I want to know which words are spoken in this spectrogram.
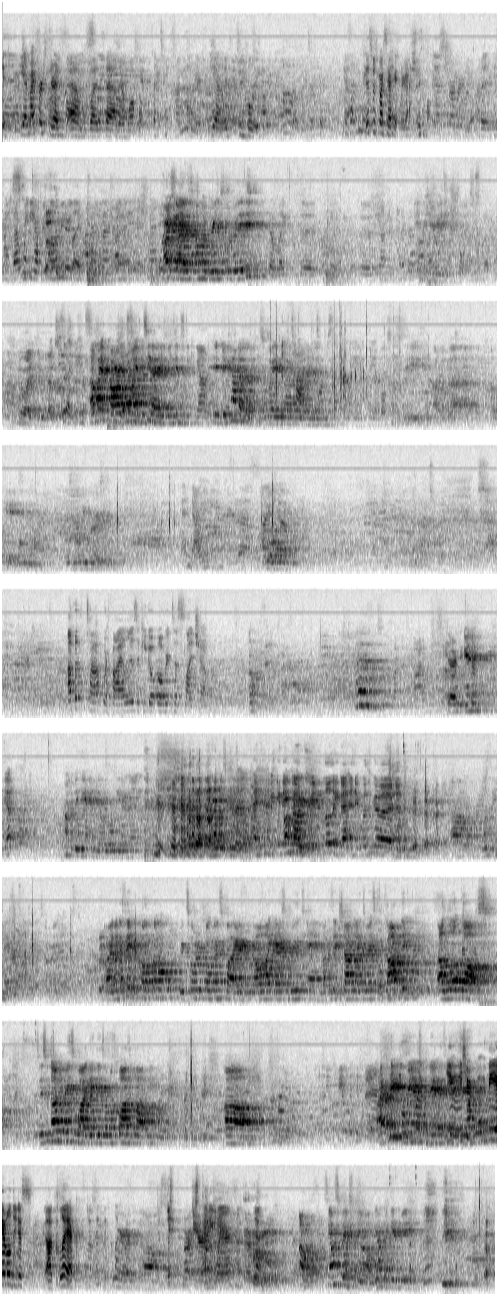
Yeah, yeah, my first dress um, was uh, their waffle. Yeah, it's in blue. This was my second dress. That would be really like, All right, guys, I'm gonna breeze through it. no, like the, the neon petticoats are really short. I like PowerPoint because It's sticking out. it, it kind of displays better. and- Both sides. see, blah, blah, blah. Okay, this movie version. And now we Okay, whatever. Up at the top where file is, if you go over it to slideshow. Beginning? Yep. From the beginning, it was Lolita. And in the beginning, Okay. God created Lolita, and it was good. Um, what's the next one? All right, like I said, the Coco, Victorian Rococo inspired. We all like Ashley Roots, and like I said, childlike dresses, gothic. I love goths. So this is another reason why I get this. I'm a closet goth people. Um, I think Maria Antoinette is You, an you should example be able to just uh, click. where, um, Just Or air anywhere. Oh, see, I'm special, y'all. Y'all can get me.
